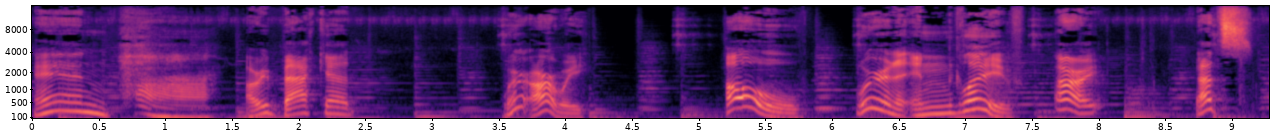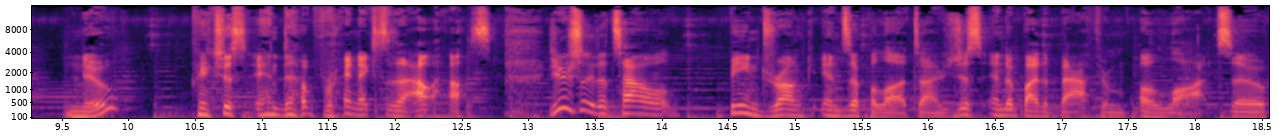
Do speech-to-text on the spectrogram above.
And are we back at where are we? Oh, we're in an enclave. All right, that's new. We just end up right next to the outhouse. Usually, that's how being drunk ends up a lot of times. You just end up by the bathroom a lot. So,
